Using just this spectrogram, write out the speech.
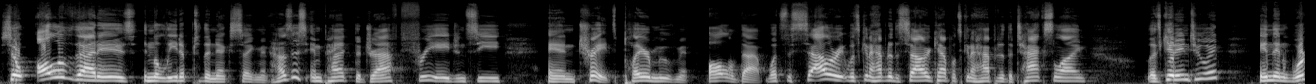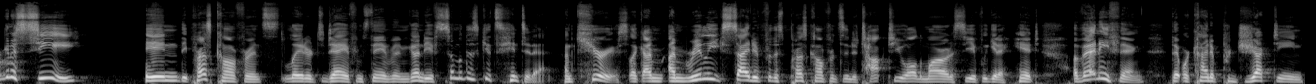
So all of that is in the lead up to the next segment. How does this impact the draft, free agency, and trades, player movement, all of that? What's the salary? What's going to happen to the salary cap? What's going to happen to the tax line? Let's get into it. And then we're going to see in the press conference later today from Stan Van Gundy if some of this gets hinted at. I'm curious. Like I'm I'm really excited for this press conference and to talk to you all tomorrow to see if we get a hint of anything that we're kind of projecting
